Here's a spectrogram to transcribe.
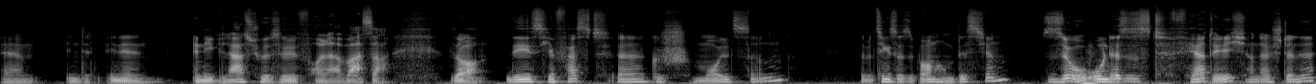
ähm, in, den, in, den, in die Glasschüssel voller Wasser. So, die ist hier fast äh, geschmolzen. Beziehungsweise braucht noch ein bisschen. So, und es ist fertig an der Stelle.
